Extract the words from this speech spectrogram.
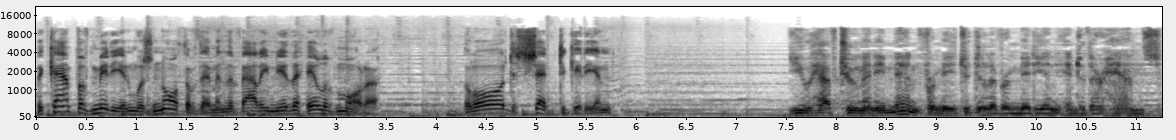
The camp of Midian was north of them in the valley near the hill of Moreh. The Lord said to Gideon, You have too many men for me to deliver Midian into their hands.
